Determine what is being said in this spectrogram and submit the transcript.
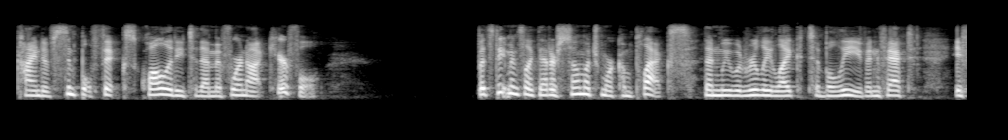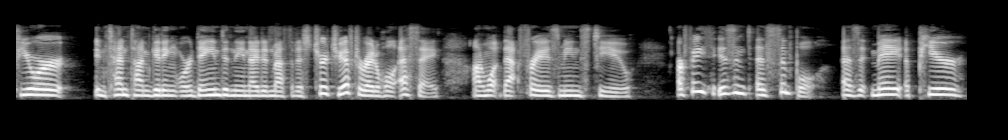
kind of simple fix quality to them if we're not careful. But statements like that are so much more complex than we would really like to believe. In fact, if you're intent on getting ordained in the United Methodist Church, you have to write a whole essay on what that phrase means to you. Our faith isn't as simple as it may appear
